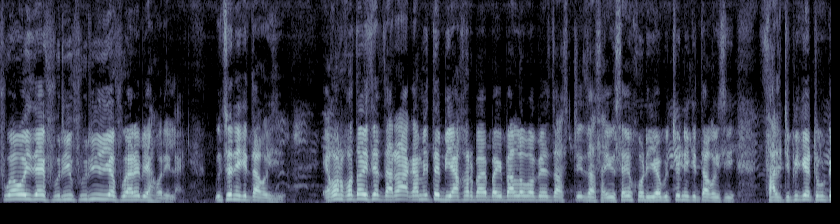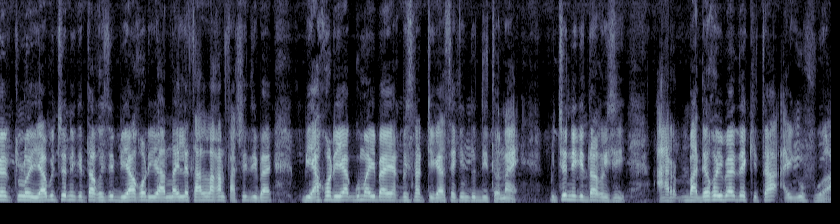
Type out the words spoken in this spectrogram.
ফুয়া হয়ে যায় ফুরি ফুরি ইয়া ফুয়ারে বিয়া করিলাই বুঝছ নাকি তা কইছে। এখন কথা হয়েছে যারা আগামীতে বিয়া করবা বা ভালোভাবে যাচাই উচাই করিয়া বুঝছ নি কিতা কইছি সার্টিফিকেট লইয়া বুঝছ নি কইছি বিয়া করিয়া নাইলে তার লাখান ফাঁসি দিবাই, বিয়া করিয়া ঘুমাইবা এক বিছনা ঠিক আছে কিন্তু দিত নাই বুঝছ নি কিতা কইছি আর বাদে কইবা যে কিতা আইগু ফুয়া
